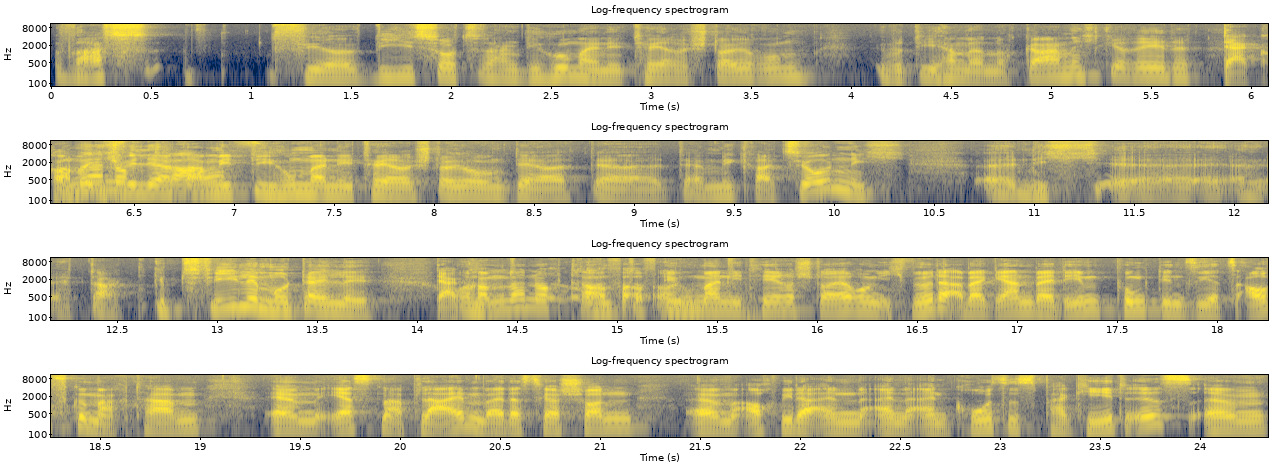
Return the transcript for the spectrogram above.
was für wie sozusagen die humanitäre Steuerung, über die haben wir noch gar nicht geredet. aber ich will ja drauf. damit die humanitäre Steuerung der, der, der Migration nicht äh, nicht, äh, da gibt es viele Modelle. Da und, kommen wir noch drauf und, auf die humanitäre Steuerung. Ich würde aber gern bei dem Punkt, den Sie jetzt aufgemacht haben, ähm, erstmal bleiben, weil das ja schon ähm, auch wieder ein, ein, ein großes Paket ist. Ähm,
